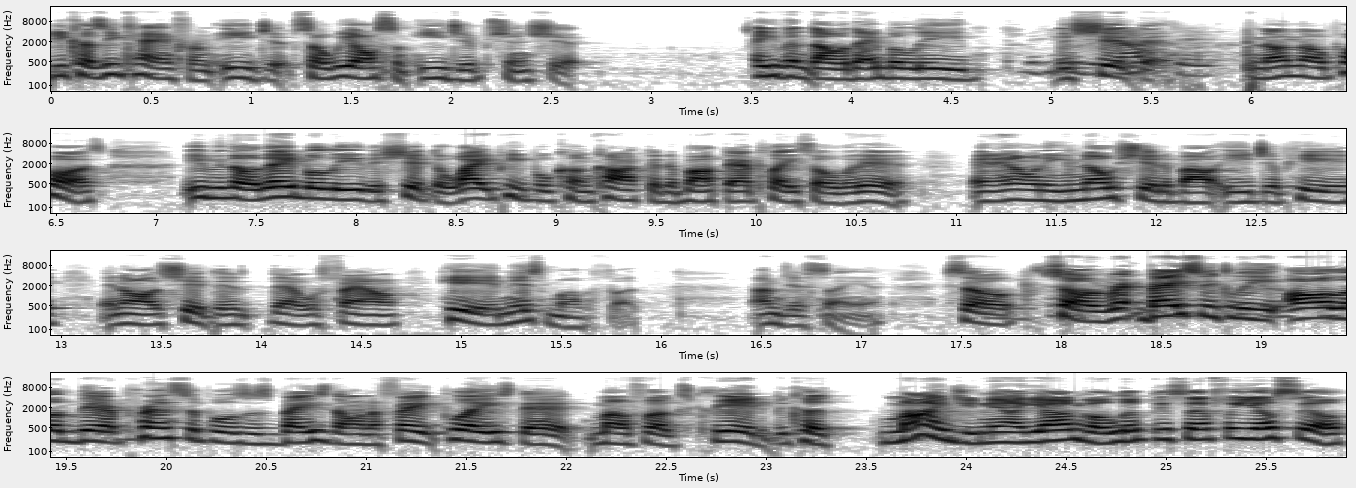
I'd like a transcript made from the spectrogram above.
because he came from Egypt. So we on some Egyptian shit. Even though they believe the shit adopted. that no no pause. Even though they believe the shit the white people concocted about that place over there. And they don't even know shit about Egypt here and all the shit that, that was found here in this motherfucker. I'm just saying. So so re- basically all of their principles is based on a fake place that motherfuckers created because mind you now y'all go look this up for yourself.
